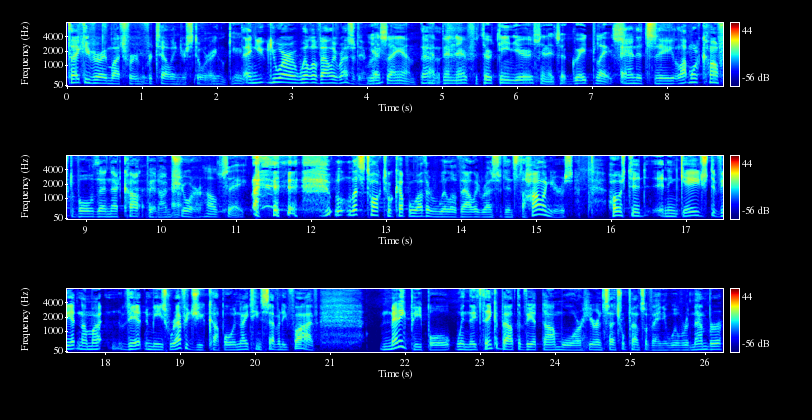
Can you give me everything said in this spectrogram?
thank you very much for, for telling your story. Okay. And you, you are a Willow Valley resident, right? Yes, I am. I've been there for 13 years, and it's a great place. And it's a lot more comfortable than that cockpit, I'm uh, sure. I'll say. well, let's talk to a couple other Willow Valley residents. The Hollingers hosted an engaged Vietnam, Vietnamese refugee couple in 1975 many people, when they think about the Vietnam War here in central Pennsylvania, will remember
